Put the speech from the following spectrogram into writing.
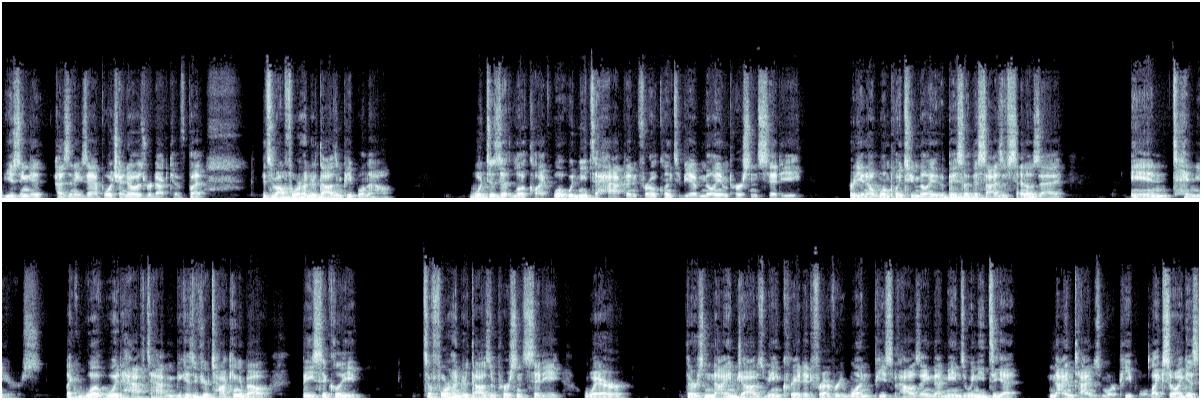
using it as an example, which I know is reductive, but it's about 400,000 people now. What does it look like? What would need to happen for Oakland to be a million person city or you know 1.2 million basically the size of san jose in 10 years. Like what would have to happen? Because if you're talking about basically it's a 400000 person city where there's nine jobs being created for every one piece of housing that means we need to get nine times more people. Like so i guess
